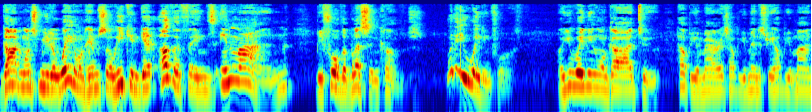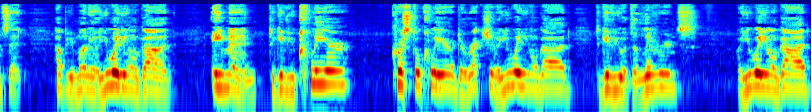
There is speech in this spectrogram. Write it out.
God wants me to wait on him so he can get other things in line before the blessing comes. What are you waiting for? Are you waiting on God to help your marriage, help your ministry, help your mindset, help your money? Are you waiting on God, amen, to give you clear, crystal clear direction? Are you waiting on God to give you a deliverance? Are you waiting on God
